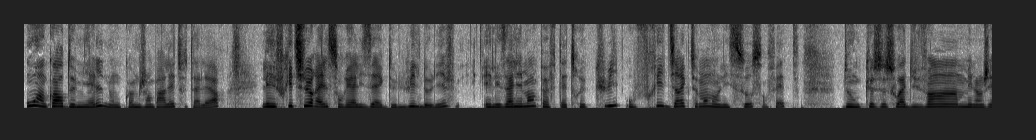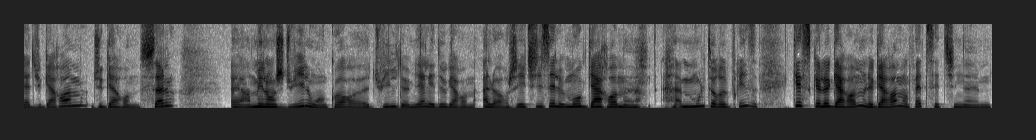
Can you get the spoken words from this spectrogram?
ou encore de miel, donc comme j'en parlais tout à l'heure. Les fritures, elles, sont réalisées avec de l'huile d'olive et les aliments peuvent être cuits ou frits directement dans les sauces en fait. Donc que ce soit du vin mélangé à du garum, du garum seul, euh, un mélange d'huile ou encore euh, d'huile, de miel et de garum. Alors j'ai utilisé le mot garum à moult reprises. Qu'est-ce que le garum? Le garum en fait c'est une...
